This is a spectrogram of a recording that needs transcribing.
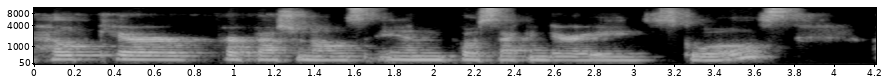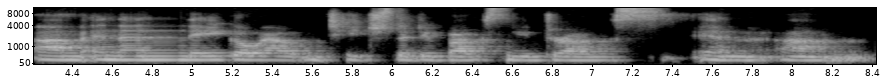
healthcare professionals in post-secondary schools. Um, and then they go out and teach the do bugs need drugs in um,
